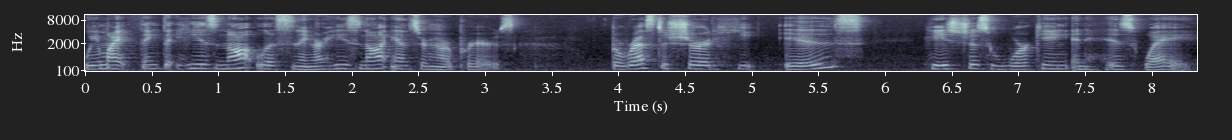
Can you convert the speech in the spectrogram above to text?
We might think that He is not listening or He's not answering our prayers. But rest assured, He is. He's just working in His way.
